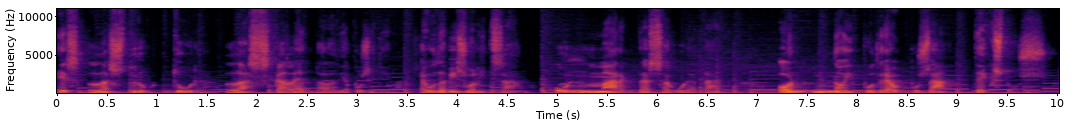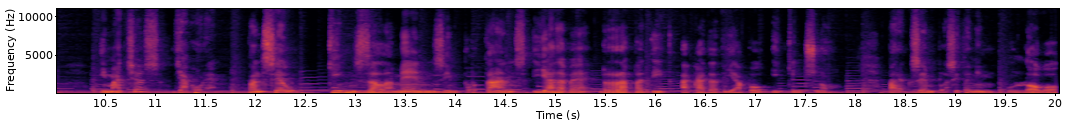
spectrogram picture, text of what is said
és l'estructura, l'esquelet de la diapositiva. Heu de visualitzar un marc de seguretat on no hi podreu posar textos. Imatges ja veurem. Penseu quins elements importants hi ha d'haver repetit a cada diapo i quins no. Per exemple, si tenim un logo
